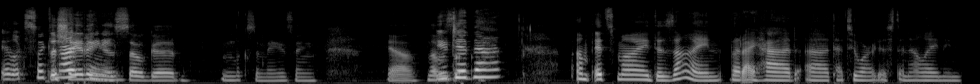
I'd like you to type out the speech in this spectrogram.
it looks like The an shading painting. is so good. It looks amazing. Yeah. that you was- did that Um, it's my design, but I had a tattoo artist in LA named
